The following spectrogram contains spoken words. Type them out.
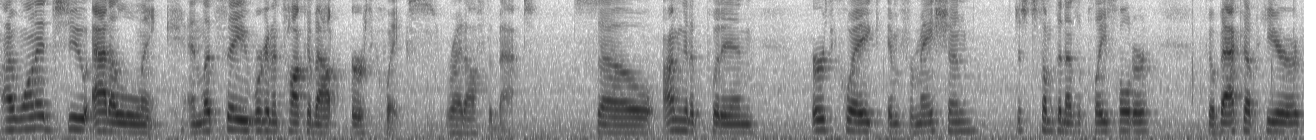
I wanted to add a link, and let's say we're going to talk about earthquakes right off the bat. So I'm going to put in earthquake information, just something as a placeholder. Go back up here,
